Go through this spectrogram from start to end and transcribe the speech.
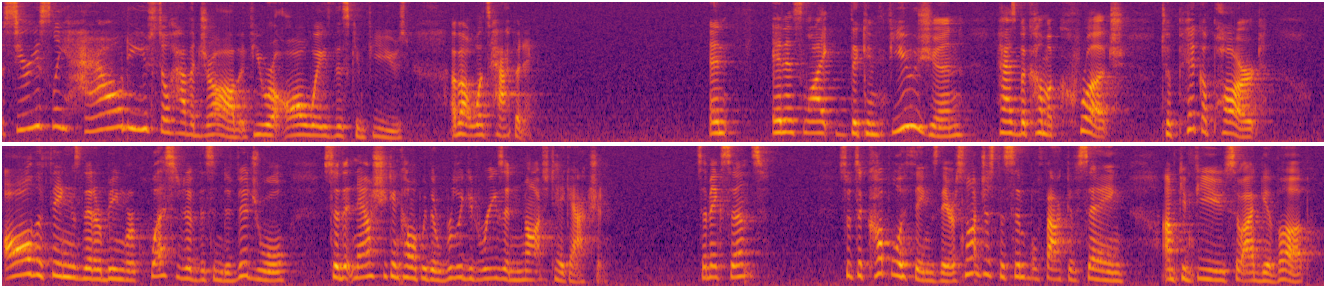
seriously, how do you still have a job if you are always this confused about what's happening? And and it's like the confusion has become a crutch to pick apart all the things that are being requested of this individual so that now she can come up with a really good reason not to take action. Does that make sense? So it's a couple of things there. It's not just the simple fact of saying, I'm confused, so I give up.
